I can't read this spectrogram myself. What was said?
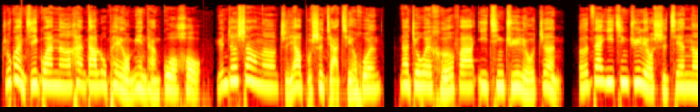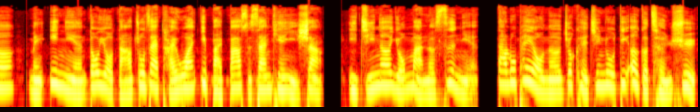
主管机关呢，和大陆配偶面谈过后，原则上呢，只要不是假结婚，那就会核发依亲居留证。而在依亲居留时间呢，每一年都有达住在台湾一百八十三天以上，以及呢有满了四年，大陆配偶呢就可以进入第二个程序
